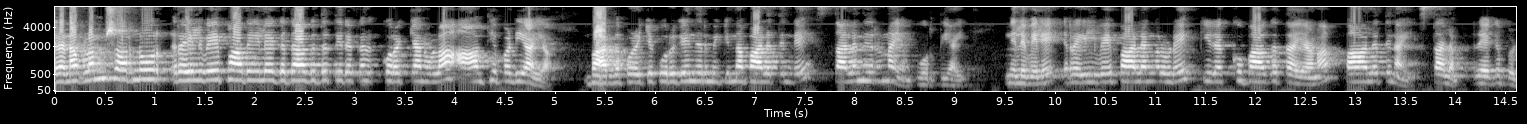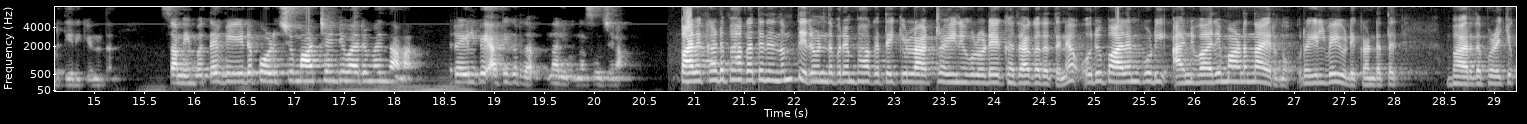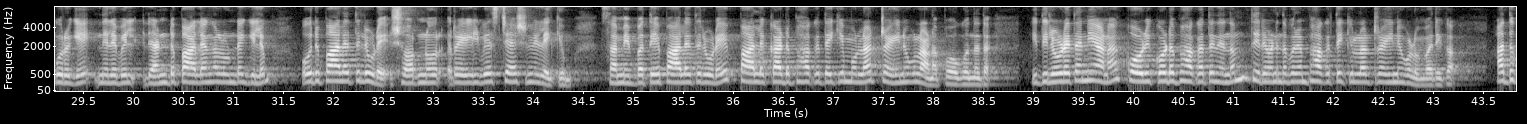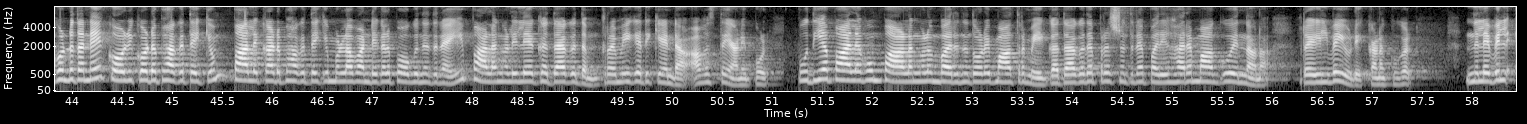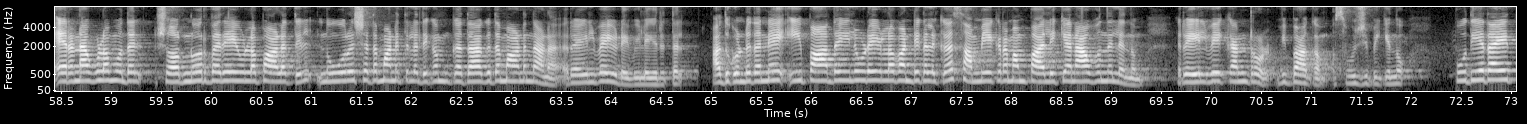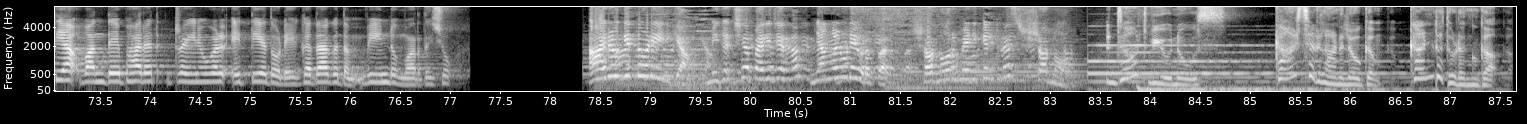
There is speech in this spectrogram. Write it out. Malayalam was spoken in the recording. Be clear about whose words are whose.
Speaker 1: എറണാകുളം ഷൊർണൂർ റെയിൽവേ പാതയിലെ ഗതാഗത തിരക്ക് കുറയ്ക്കാനുള്ള ആദ്യപടിയായ ഭാരതപ്പുഴയ്ക്ക് കുറുകെ നിർമ്മിക്കുന്ന പാലത്തിന്റെ സ്ഥലനിർണയം പൂർത്തിയായി. നിലവിലെ റെയിൽവേ പാലങ്ങളുടെ കിഴക്കുഭാഗത്തായാണ് പാലത്തിനായി സ്ഥലം രേഖപ്പെടുത്തിയിരിക്കുന്നത്. സമീപത്തെ വീട് പൊളിച്ചു മാറ്റേണ്ടി വരുമെന്നാണ് റെയിൽവേ അധികൃതർ നൽകുന്ന സൂചന. പാലക്കാട് ഭാഗത്ത് നിന്നും തിരുവനന്തപുരം ഭാഗത്തേക്കുള്ള ട്രെയിനുകളുടെ ഗതാഗതത്തിന് ഒരു പാലം കൂടി അനിവാര്യമാണെന്നായിരുന്നു റെയിൽവേയുടെ കണ്ടെത്തൽ. ഭാരതപ്പുഴയ്ക്ക് കുറുകെ നിലവിൽ രണ്ട് പാലങ്ങളുണ്ടെങ്കിലും ഒരു പാലത്തിലൂടെ ഷൊർണൂർ റെയിൽവേ സ്റ്റേഷനിലേക്കും സമീപത്തെ പാലത്തിലൂടെ പാലക്കാട് ഭാഗത്തേക്കുമുള്ള ട്രെയിനുകളാണ് പോകുന്നത്. ഇതിലൂടെ തന്നെയാണ് കോഴിക്കോട് ഭാഗത്ത് നിന്നും തിരുവനന്തപുരം ഭാഗത്തേക്കുള്ള ട്രെയിനുകളും വരിക. അതുകൊണ്ട് തന്നെ കോഴിക്കോട് ഭാഗത്തേക്കും പാലക്കാട് ഭാഗത്തേക്കുമുള്ള വണ്ടികൾ പോകുന്നതിനായി പാളങ്ങളിലെ ഗതാഗതം ക്രമീകരിക്കേണ്ട അവസ്ഥയാണിപ്പോൾ. പുതിയ പാലവും പാളങ്ങളും വരുന്നതോടെ മാത്രമേ ഗതാഗത പ്രശ്നത്തിന് പരിഹാരമാകൂ എന്നാണ് റെയിൽവേയുടെ കണക്കുകൾ. നിലവിൽ എറണാകുളം മുതൽ ഷൊർണൂർ വരെയുള്ള പാളത്തിൽ നൂറ് ശതമാനത്തിലധികം ഗതാഗതമാണെന്നാണ് റെയിൽവേയുടെ വിലയിരുത്തൽ. അതുകൊണ്ട് തന്നെ ഈ പാതയിലൂടെയുള്ള വണ്ടികൾക്ക് സമയക്രമം പാലിക്കാനാവുന്നില്ലെന്നും റെയിൽവേ കൺട്രോൾ വിഭാഗം സൂചിപ്പിക്കുന്നു. പുതിയതായെത്തിയ വന്ദേ ഭാരത് ട്രെയിനുകൾ എത്തിയതോടെ ഗതാഗതം വീണ്ടും വർദ്ധിച്ചു.
Speaker 2: ആരോഗ്യത്തോടെ ഇരിക്കാം. മികച്ച പരിചരണം ഞങ്ങളുടെ ഉറപ്പ്. Shoranur medical trust Shoranur.
Speaker 3: Dot view news കാഴ്ചകളാണ് ലോകം. കണ്ടു തുടങ്ങുക.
